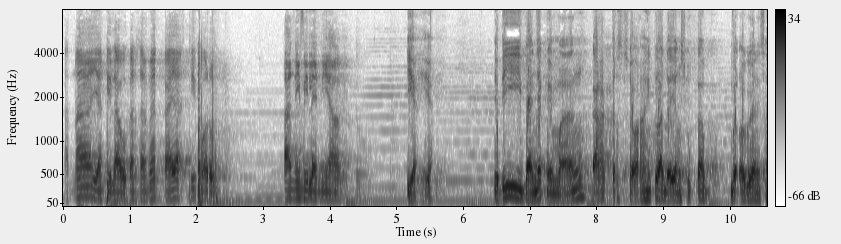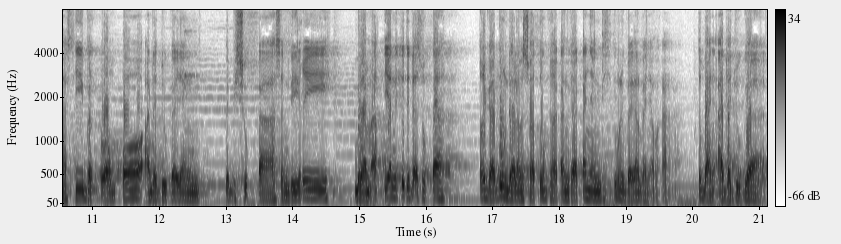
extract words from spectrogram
Karena yang dilakukan sampean kayak di forum tani milenial itu. Iya, iya. Jadi banyak memang karakter seseorang itu ada yang suka berorganisasi, berkelompok, ada juga yang lebih suka sendiri. Dalam artian itu tidak suka tergabung dalam suatu gerakan-gerakan yang di situ melibatkan banyak orang. Itu banyak ada juga.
